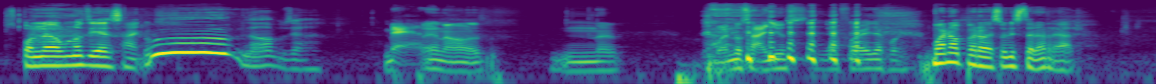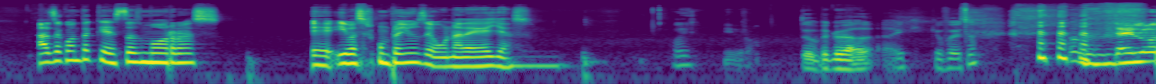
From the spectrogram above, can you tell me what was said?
Pues ponle unos 10 años. Uh, no, pues ya. Verga, no. no. Buenos años. Ya fue, ya fue. Bueno, pero es una historia real. Haz de cuenta que estas morras eh, iba a ser cumpleaños de una de ellas. Uy, vibró. Tú, cuidado. Ay, ¿Qué fue eso? Te lo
